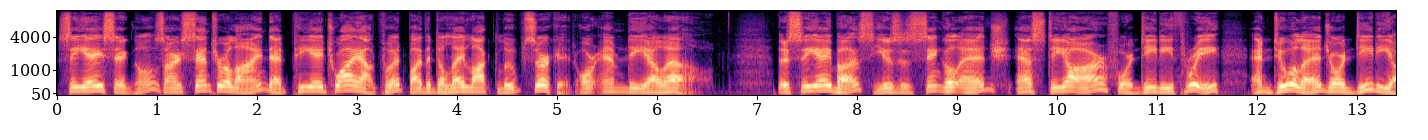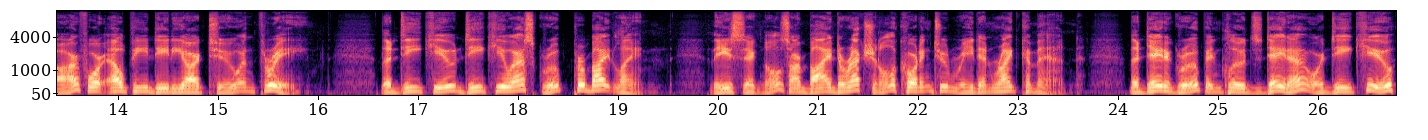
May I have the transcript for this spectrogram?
CA signals are center aligned at PHY output by the delay locked loop circuit, or MDLL. The CA bus uses single edge SDR for DD3 and dual edge or DDR for LPDDR2 and 3. The DQ DQS group per byte lane. These signals are bidirectional according to read and write command. The data group includes data or DQ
